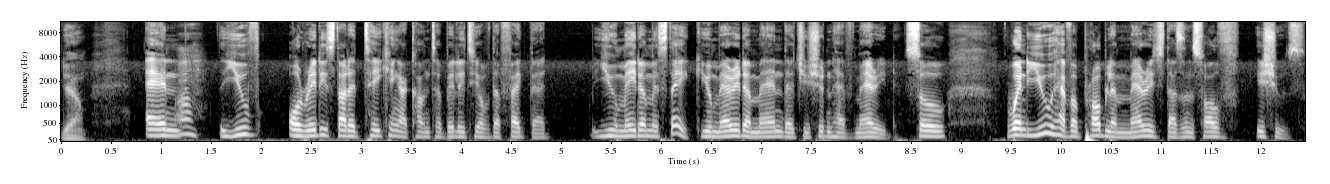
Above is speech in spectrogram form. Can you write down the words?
Yeah. And Mm. you've already started taking accountability of the fact that you made a mistake. You married a man that you shouldn't have married. So when you have a problem, marriage doesn't solve issues.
